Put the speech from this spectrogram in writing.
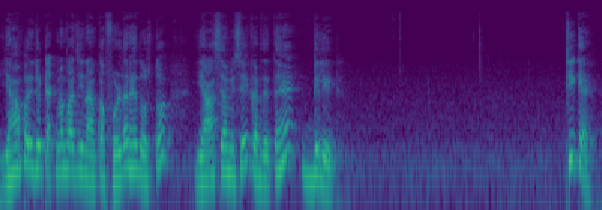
यहाँ पर जो टेक्नोबाजी नाम का फोल्डर है दोस्तों, यहाँ से हम इसे कर देते हैं डिलीट। ठीक है?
